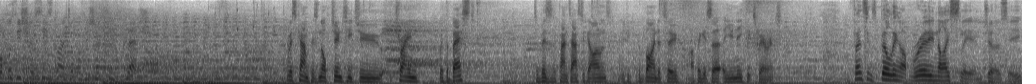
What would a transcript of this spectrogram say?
Opposition sees knight, opposition sees flash. This camp is an opportunity to train with the best, to visit a fantastic island, if you can combine the two, I think it's a, a unique experience. The fencing's building up really nicely in Jersey,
